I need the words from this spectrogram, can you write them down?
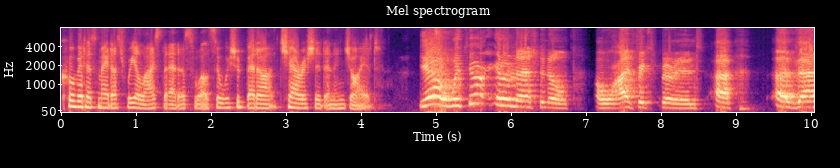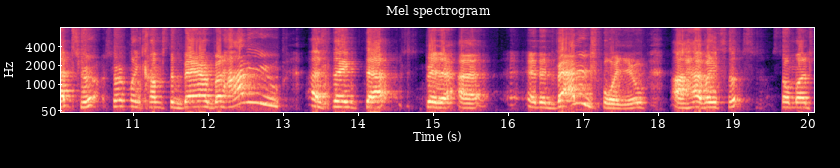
COVID has made us realize that as well. So we should better cherish it and enjoy it. Yeah, with your international life experience, uh, uh, that certainly comes to bear. But how do you uh, think that's been a, an advantage for you, uh, having so, so, much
